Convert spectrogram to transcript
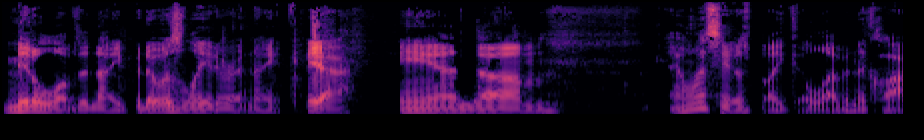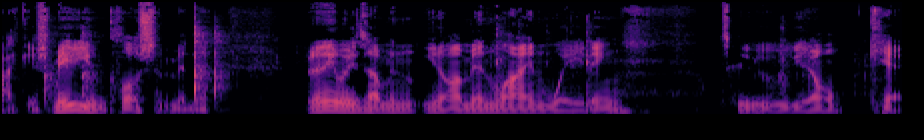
middle of the night, but it was later at night. Yeah. and um i want to say it was like 11 o'clock ish maybe even close to midnight but anyways i'm in you know i'm in line waiting to you know can't,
